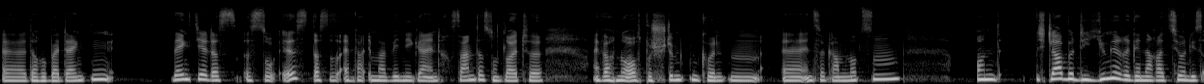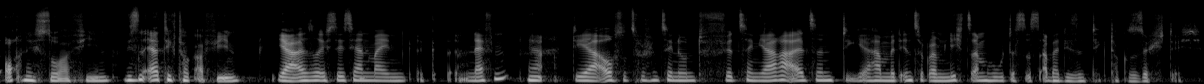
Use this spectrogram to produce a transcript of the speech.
äh, darüber denken. Denkt ihr, dass es so ist, dass es einfach immer weniger interessant ist und Leute einfach nur aus bestimmten Gründen äh, Instagram nutzen? Und ich glaube, die jüngere Generation, die ist auch nicht so affin. Die sind eher TikTok-affin. Ja, also ich sehe es ja an meinen Neffen, Ja. die ja auch so zwischen 10 und 14 Jahre alt sind. Die haben mit Instagram nichts am Hut. Das ist aber, die sind TikTok-süchtig.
